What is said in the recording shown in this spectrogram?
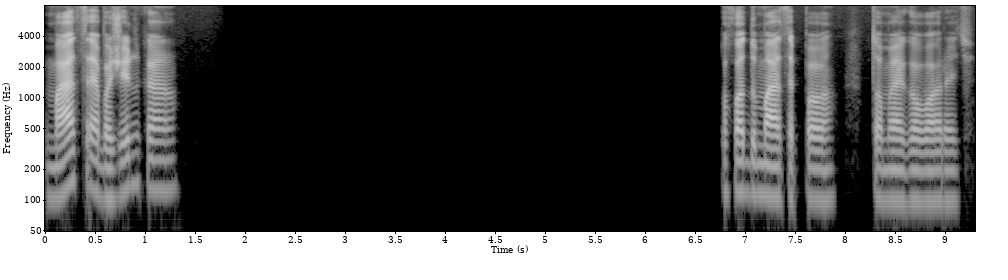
Мати або жінка. Походу, мати по тому, як говорить.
